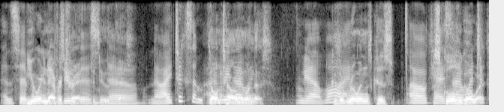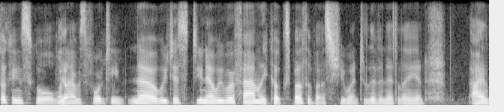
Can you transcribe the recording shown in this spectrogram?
and said You we're never trained this. to do no, this. No, I took some. Don't mean, tell I anyone went- this Yeah, why? because it ruins because Oh, okay. schools so I went away. to cooking school when Yep. I was 14. No, we just, you know, we were family cooks, both of us. She went to live in Italy, and I,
